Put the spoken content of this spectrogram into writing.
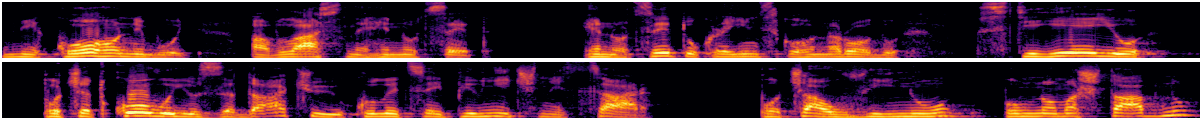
не кого-небудь, а власне геноцид. Геноцид українського народу з тією початковою задачею, коли цей північний цар почав війну повномасштабну,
